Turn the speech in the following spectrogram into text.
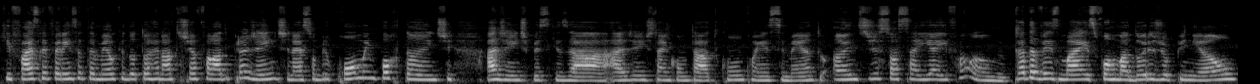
que faz referência também ao que o Dr. Renato tinha falado pra gente, né, sobre como é importante a gente pesquisar, a gente estar tá em contato com o conhecimento antes de só sair aí falando. Cada vez mais formadores de opinião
